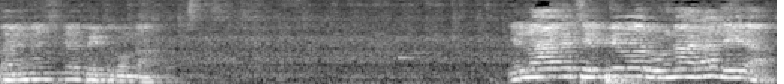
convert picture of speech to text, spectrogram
పని మనిషిగా పెట్టుకున్నాను ఇలాగ చెప్పేవారు ఉన్నారా? లేరా?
